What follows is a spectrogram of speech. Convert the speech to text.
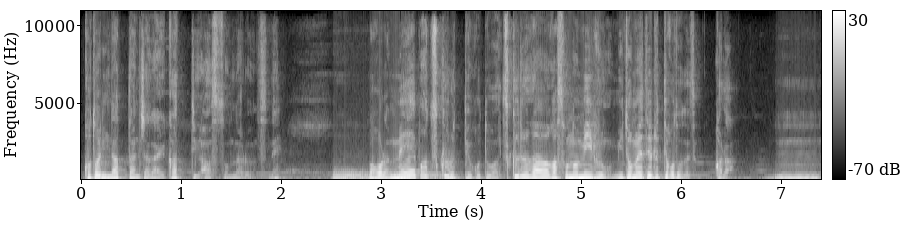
ことになったんじゃないかっていう発想になるんですね。ほまあ、ほら、名簿作るってことは、作る側がその身分を認めてるってことですから。う。うん。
